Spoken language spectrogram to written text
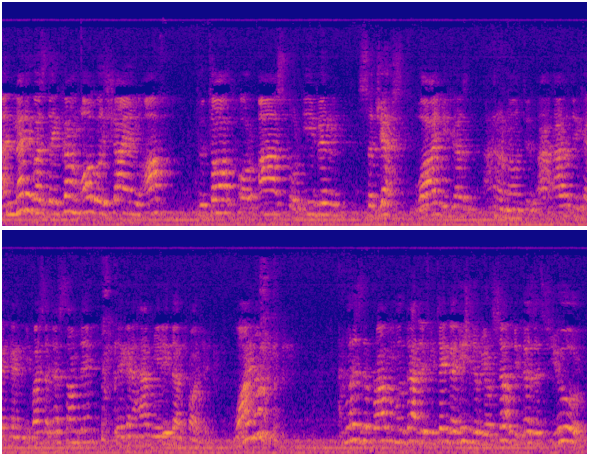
And many of us, they come always shying off to talk or ask or even suggest. Why? Because I don't know. To, I, I don't think I can. If I suggest something, they're going to have me lead that project. Why not? And what is the problem with that? If you take the initiative yourself because it's your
